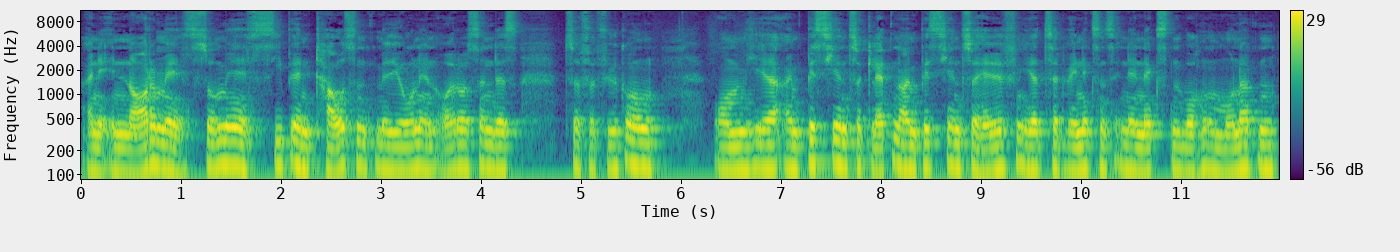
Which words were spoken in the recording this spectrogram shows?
eine enorme Summe, 7000 Millionen Euro sind es zur Verfügung, um hier ein bisschen zu glätten, ein bisschen zu helfen, jetzt wenigstens in den nächsten Wochen und Monaten.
